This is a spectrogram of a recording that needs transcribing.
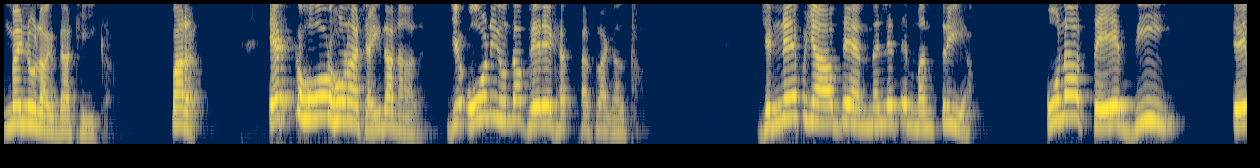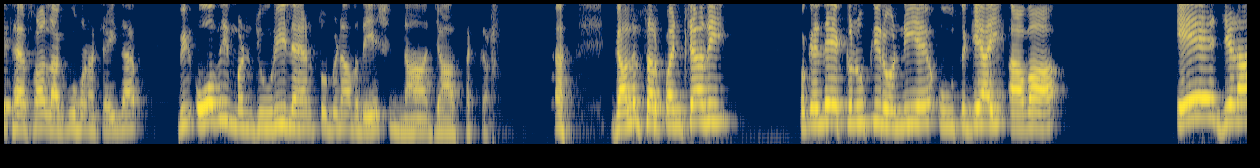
ਮੈਨੂੰ ਲੱਗਦਾ ਠੀਕ ਆ। ਪਰ ਇੱਕ ਹੋਰ ਹੋਣਾ ਚਾਹੀਦਾ ਨਾਲ, ਜੇ ਉਹ ਨਹੀਂ ਹੁੰਦਾ, ਫਿਰ ਇਹ ਖੈ- ਫੈਸਲਾ ਗਲਤ ਆ। ਜਿੰਨੇ ਪੰਜਾਬ ਦੇ ਐਮਐਲਏ ਤੇ ਮੰਤਰੀ ਆ ਉਹਨਾਂ ਤੇ ਵੀ ਇਹ ਫੈਸਲਾ ਲਾਗੂ ਹੋਣਾ ਚਾਹੀਦਾ ਵੀ ਉਹ ਵੀ ਮਨਜ਼ੂਰੀ ਲੈਣ ਤੋਂ ਬਿਨਾ ਵਿਦੇਸ਼ ਨਾ ਜਾ ਸਕਣ। ਗੱਲ ਸਰਪੰਚਾਂ ਦੀ, ਉਹ ਕਹਿੰਦੇ ਇੱਕ ਨੂੰ ਕੀ ਰੋਨੀ ਏ, ਊਤ ਗਿਆ ਈ ਆਵਾ। ਇਹ ਜਿਹੜਾ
